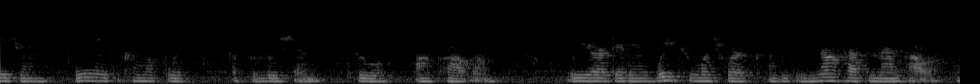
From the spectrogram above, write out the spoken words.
Adrian, we need to come up with a solution to our problem. We are getting way too much work and we do not have the manpower to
